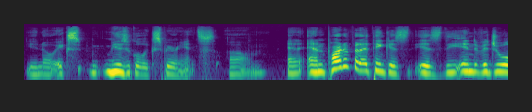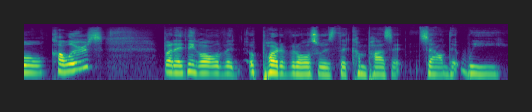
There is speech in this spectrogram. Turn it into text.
you know ex- musical experience. Um, and and part of it I think is is the individual colors, but I think all of it a part of it also is the composite sound that we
